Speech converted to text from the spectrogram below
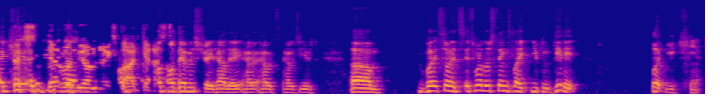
I can't, That I should can't, definitely uh, be on the next I'll, podcast. I'll demonstrate how they how, how it's how it's used. Um, but so it's it's one of those things like you can get it, but you can't,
